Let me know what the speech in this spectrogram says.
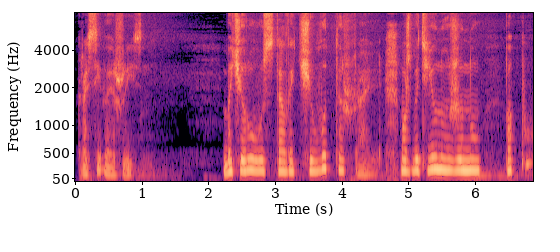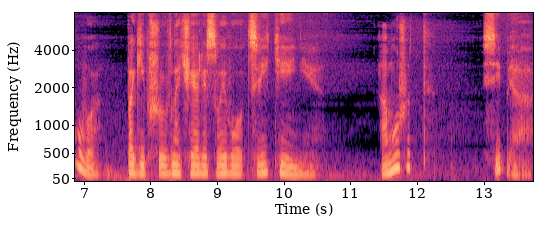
красивая жизнь. Бочарову стало чего-то жаль. Может быть, юную жену Попова, погибшую в начале своего цветения, а может, себя.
